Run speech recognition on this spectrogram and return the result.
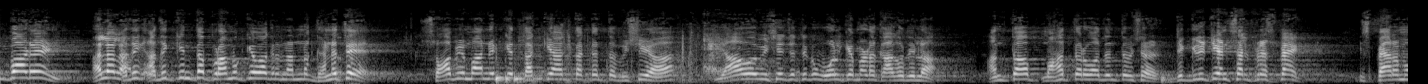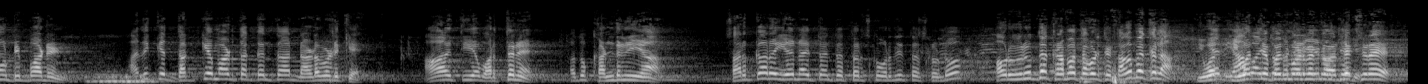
ಇಂಪಾರ್ಟೆಂಟ್ ಅಲ್ಲಲ್ಲ. ಅದಕ್ಕೆ ಅದಕ್ಕಿಂತ ಪ್ರಾಮುಖ್ಯವಾಗಿ ನನ್ನ ಘನತೆ ಸ್ವಾಭಿಮಾನಕ್ಕೆ ಧಕ್ಕೆ ಆಗ್ತಕ್ಕಂಥ ವಿಷಯ ಯಾವ ವಿಷಯ ಜೊತೆಗೂ ಹೋಲಿಕೆ ಮಾಡೋಕ್ಕಾಗೋದಿಲ್ಲ ಆಗೋದಿಲ್ಲ. ಅಂತ ಮಹತ್ತರವಾದಂಥ ವಿಷಯ. Dignity and self respect is paramount important ಅದಕ್ಕೆ ಧಕ್ಕೆ ಮಾಡ್ತಕ್ಕಂಥ ನಡವಳಿಕೆ. ಆ ರೀತಿಯ ವರ್ತನೆ ಅದು ಖಂಡನೀಯ. ಸರ್ಕಾರ ಏನಾಯ್ತು ಅಂತ ತರ್ಸ್ಕೊ ವರದಿ ತರಿಸ್ಕೊಂಡು ಅವ್ರ ವಿರುದ್ಧ ಕ್ರಮ ತಗೊಳ್ತೀವಿ. ತಗೋಬೇಕಲ್ಲ? ಇವತ್ತು ಬಂದ್ ಮಾಡಬೇಕು. ಅಧ್ಯಕ್ಷರೇ.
